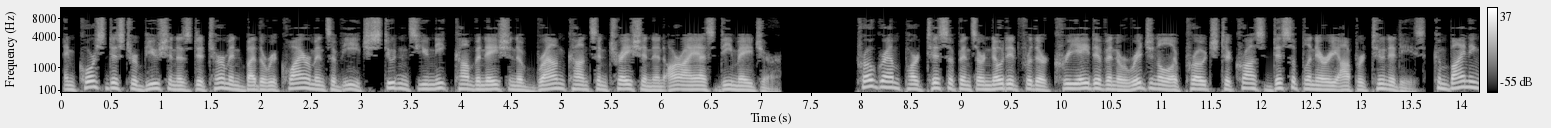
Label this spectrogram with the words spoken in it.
and course distribution is determined by the requirements of each student's unique combination of Brown concentration and RISD major. Program participants are noted for their creative and original approach to cross-disciplinary opportunities, combining,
